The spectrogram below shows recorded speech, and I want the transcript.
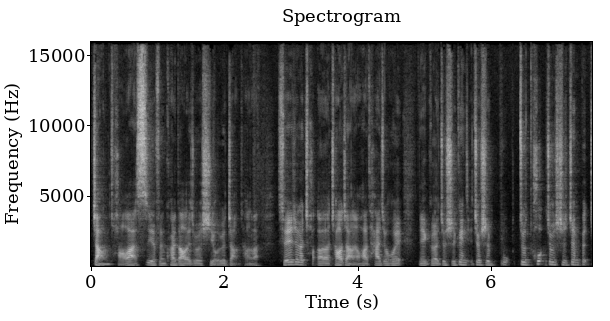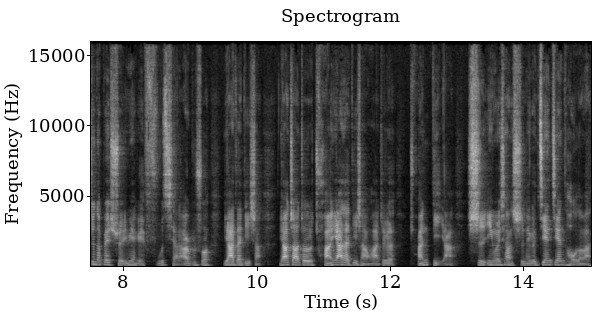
涨潮啊，四月份快到了，就是有一个涨潮了。随着这个潮呃潮涨的话，它就会那个就是更就是不就拖就是真被真的被水面给浮起来，而不是说压在地上。你要知道，这个船压在地上的话，这个船底啊是因为像是那个尖尖头的嘛，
